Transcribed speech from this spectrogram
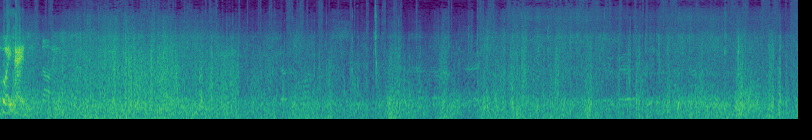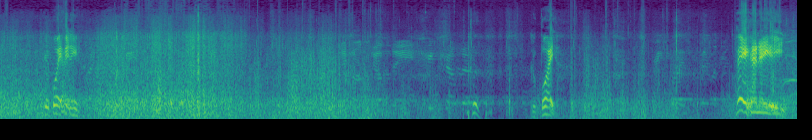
Hen. Good boy, Henny. Good boy. Hey, Henny!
